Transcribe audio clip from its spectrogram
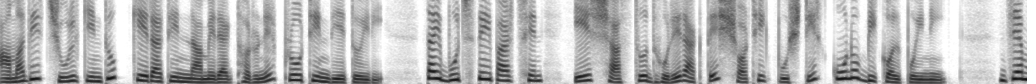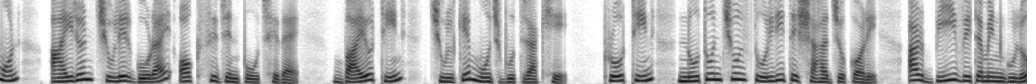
আমাদের চুল কিন্তু কেরাটিন নামের এক ধরনের প্রোটিন দিয়ে তৈরি। তাই বুঝতেই পারছেন এর স্বাস্থ্য ধরে রাখতে সঠিক পুষ্টির কোনো বিকল্পই নেই। যেমন, আয়রন চুলের গোড়ায় অক্সিজেন পৌঁছে দেয়, বায়োটিন চুলকে মজবুত রাখে, প্রোটিন নতুন চুল তৈরিতে সাহায্য করে, আর বি ভিটামিনগুলো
